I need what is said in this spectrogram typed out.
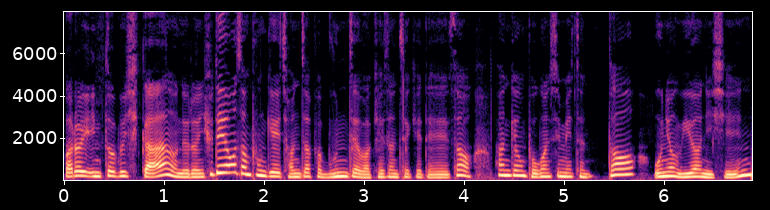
바로 인터뷰 시간. 오늘은 휴대용 선풍기의 전자파 문제와 개선책에 대해서 환경보건시민센터 운영위원이신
